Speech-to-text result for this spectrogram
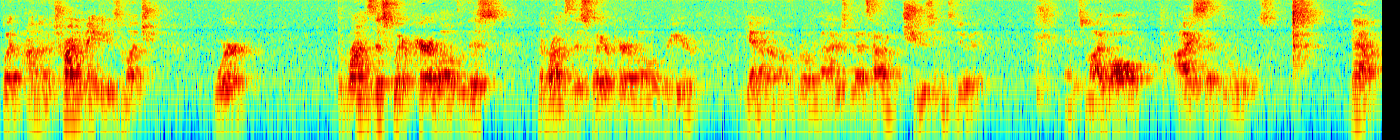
But I'm going to try to make it as much where the runs this way are parallel to this, the runs this way are parallel over here. Again, I don't know if it really matters, but that's how I'm choosing to do it. And it's my ball, I set the rules. Now,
